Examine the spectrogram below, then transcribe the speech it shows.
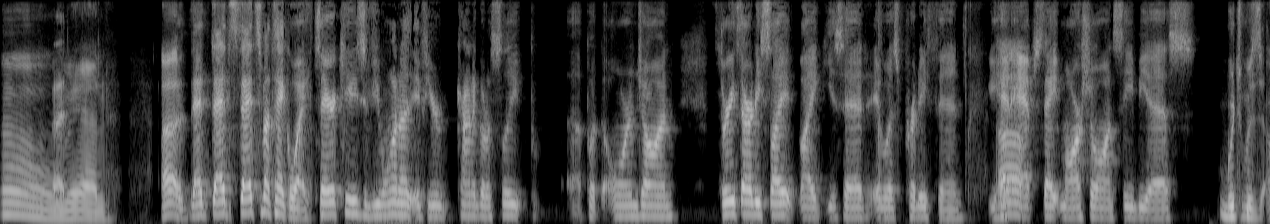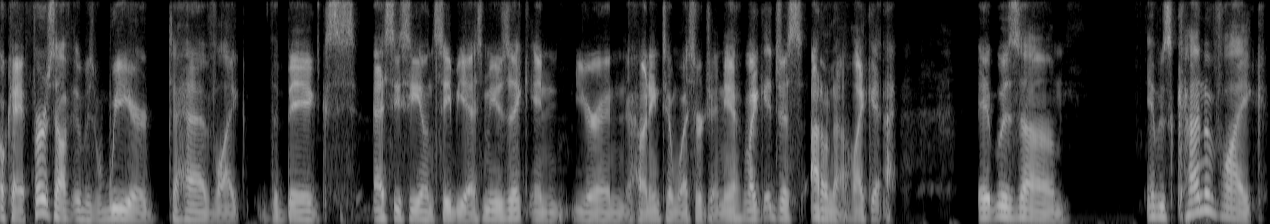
Oh But- man, uh, That that's that's my takeaway. Syracuse, if you want to, if you're trying to go to sleep, uh, put the orange on. 3:30 slate, like you said, it was pretty thin. You had Uh, App State Marshall on CBS. which was okay. First off, it was weird to have like the big SEC on CBS music, and you're in Huntington, West Virginia. Like it just, I don't know. Like it, it was, um, it was kind of like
